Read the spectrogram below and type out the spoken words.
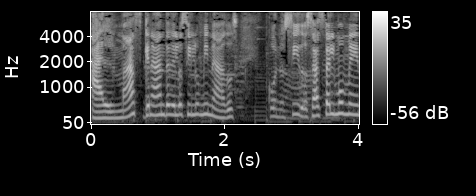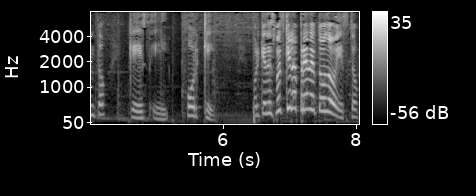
al más grande de los iluminados, conocidos hasta el momento, que es él. ¿Por qué? Porque después que él aprende todo esto,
